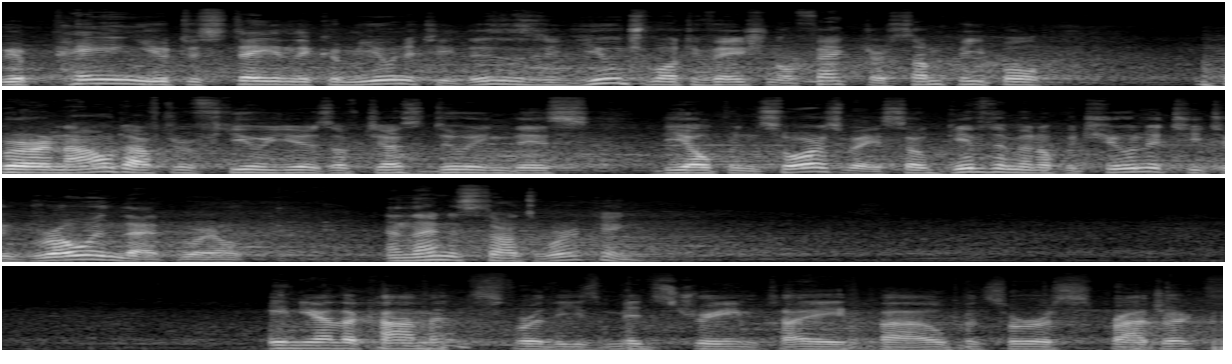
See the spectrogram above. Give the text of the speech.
we're paying you to stay in the community. This is a huge motivational factor. Some people burn out after a few years of just doing this the open source way. So give them an opportunity to grow in that world, and then it starts working. Any other comments for these midstream type uh, open source projects?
